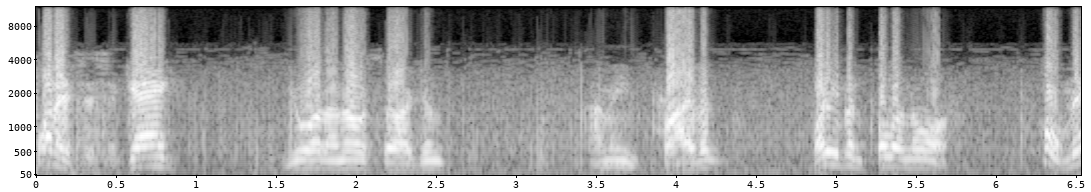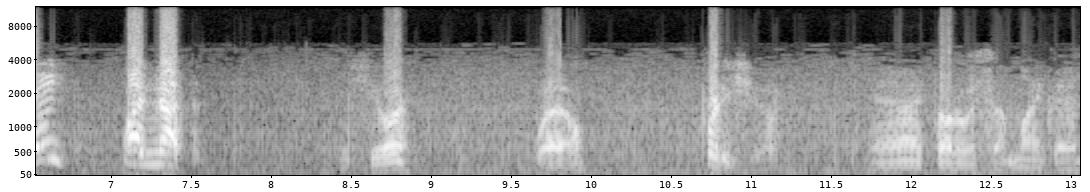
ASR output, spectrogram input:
What is this, a gag? You ought to know, Sergeant. I mean, Private. What have you been pulling off? Oh, me? Why, nothing. You sure? Well, pretty sure. Yeah, I thought it was something like that.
